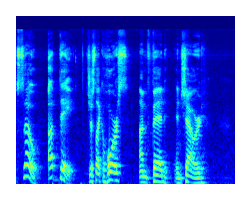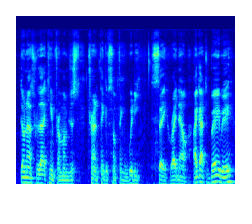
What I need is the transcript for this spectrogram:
So, update. Just like a horse, I'm fed and showered. Don't ask where that came from. I'm just trying to think of something witty to say right now. I got the baby.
